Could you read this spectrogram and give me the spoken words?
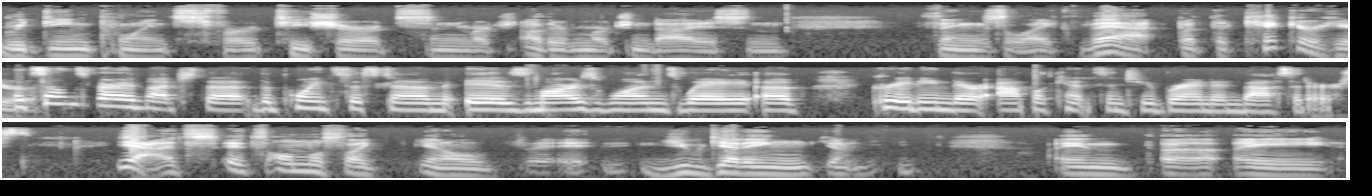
redeem points for T-shirts and other merchandise and things like that. But the kicker here, It sounds very much the the point system is Mars One's way of creating their applicants into brand ambassadors. yeah, it's it's almost like you know it, you getting you know in uh, a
